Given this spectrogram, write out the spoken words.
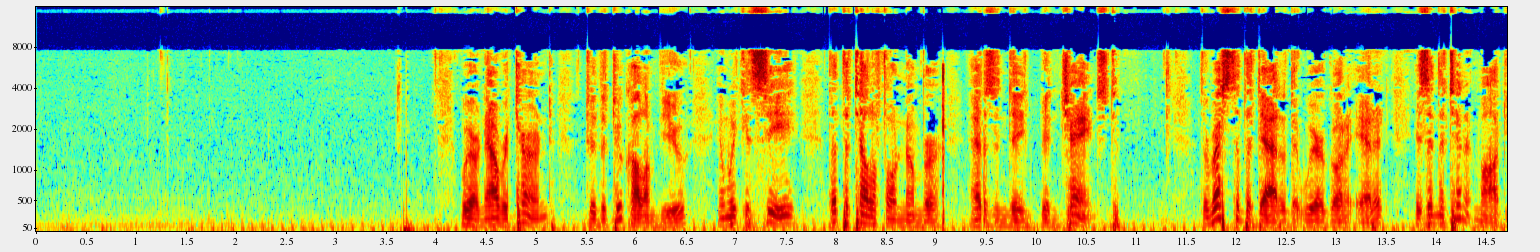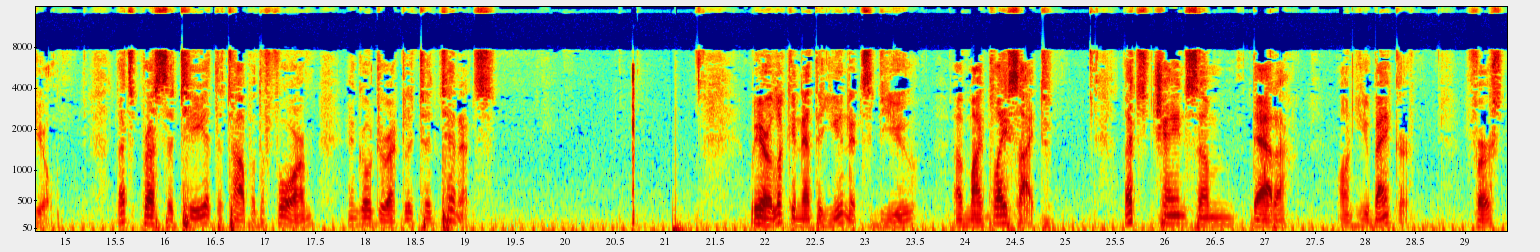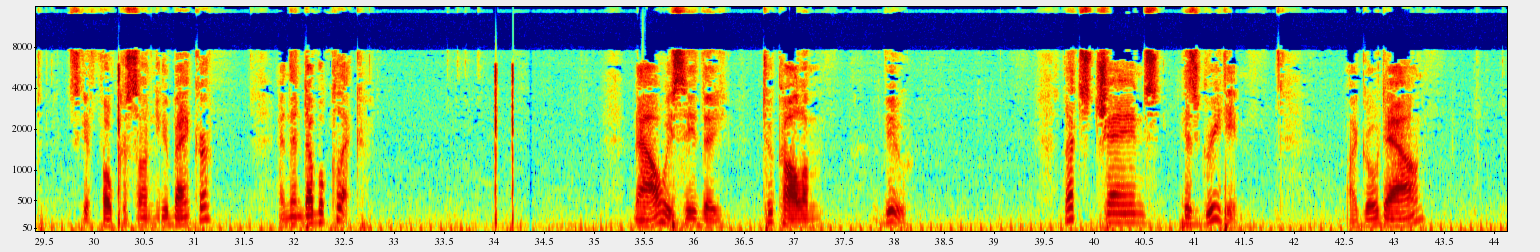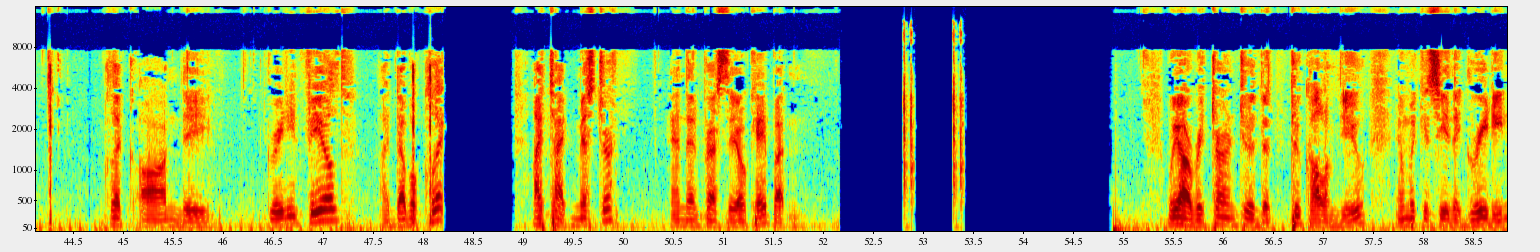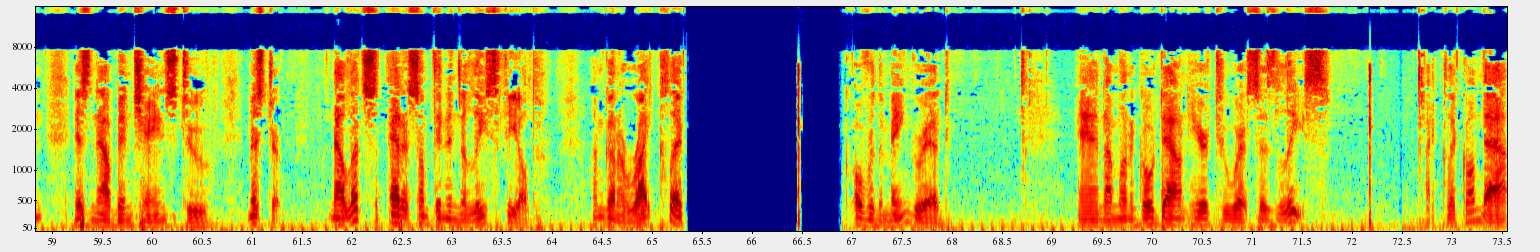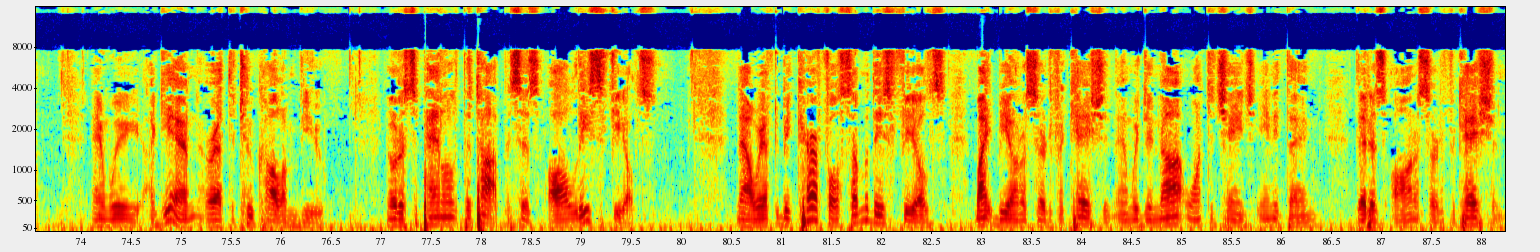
We are now returned to the two-column view and we can see that the telephone number has indeed been changed. The rest of the data that we are going to edit is in the tenant module. Let's press the T at the top of the form and go directly to tenants. We are looking at the units view of my PlaySite. Let's change some data on Hugh Banker. First, let's get focus on Hugh Banker and then double click. Now we see the two column view. Let's change his greeting. I go down, click on the greeting field, I double click, I type Mr. and then press the OK button. we are returned to the two column view and we can see that greeting has now been changed to Mr. Now let's edit something in the lease field. I'm going to right click over the main grid and I'm going to go down here to where it says lease. I click on that and we again are at the two column view. Notice the panel at the top. It says all lease fields. Now we have to be careful. Some of these fields might be on a certification and we do not want to change anything that is on a certification.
